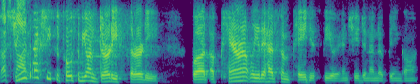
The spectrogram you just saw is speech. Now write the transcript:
That's She was got actually supposed to be on Dirty Thirty, but apparently they had some pay dispute and she didn't end up being on.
